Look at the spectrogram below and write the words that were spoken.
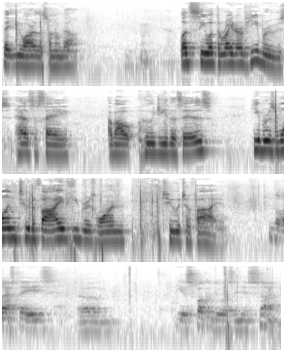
that you are the Son of God. Let's see what the writer of Hebrews has to say about who Jesus is. Hebrews 1 2 to 5. Hebrews 1 2 to 5. In the last days, um, he has spoken to us in his Son,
